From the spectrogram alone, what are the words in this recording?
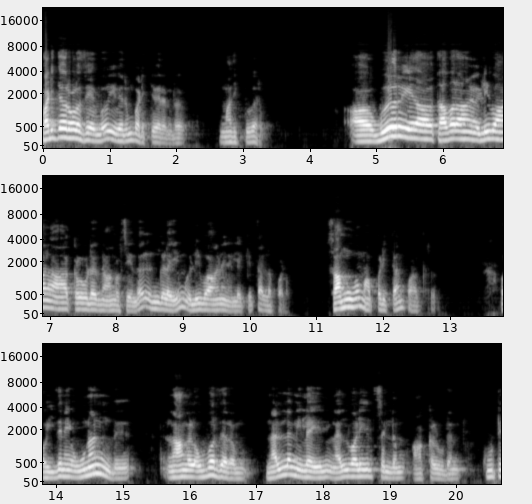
படித்தவரோடு சேரும்போது இவரும் படித்தவர் என்ற மதிப்பு வரும். வேறு ஏதாவது தவறான இழிவான ஆட்களுடன் நாங்கள் சேர்ந்தால் எங்களையும் இழிவான நிலைக்கு தள்ளப்படும். சமூகம் அப்படித்தான் பார்க்கிறது. இதனை உணர்ந்து நாங்கள் ஒவ்வொருத்தரும் நல்ல நிலையில் நல்வழியில் செல்லும் ஆக்களுடன் கூட்டு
